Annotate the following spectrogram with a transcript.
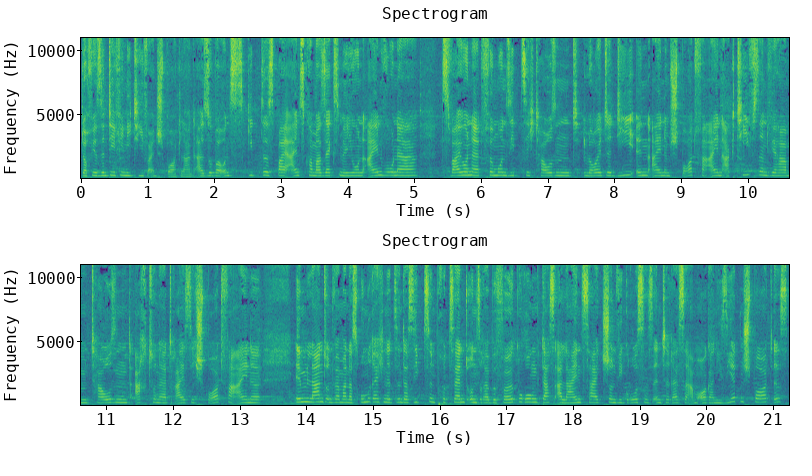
Doch wir sind definitiv ein Sportland. Also bei uns gibt es bei 1,6 Millionen Einwohner 275.000 Leute, die in einem Sportverein aktiv sind. Wir haben 1830 Sportvereine im Land und wenn man das umrechnet, sind das 17 Prozent unserer Bevölkerung. Das allein zeigt schon, wie groß das Interesse am organisierten Sport ist.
